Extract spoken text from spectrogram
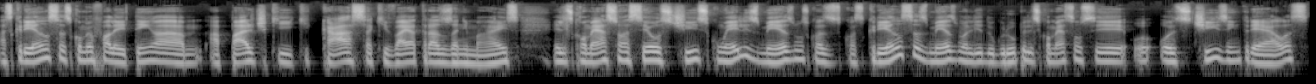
As crianças, como eu falei, tem a, a parte que, que caça, que vai atrás dos animais. Eles começam a ser hostis com eles mesmos, com as, com as crianças mesmo ali do grupo, eles começam a ser hostis entre elas.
